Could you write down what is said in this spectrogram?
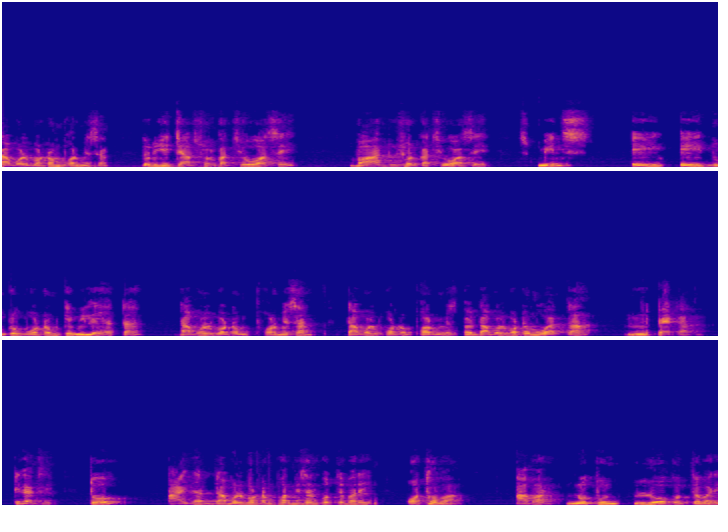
ডাবল বটম ফরমেশন ধরুন যে চারশোর কাছেও আসে বা দুশোর কাছেও আসে মিন্স এই এই দুটো বটমকে মিলে একটা double bottom formation double bottom formation double bottom ও একটা প্যাটার্ন ঠিক আছে? তো আইদার ডাবল বটম ফরমেশন করতে পারে অথবা আবার নতুন লো করতে পারে।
